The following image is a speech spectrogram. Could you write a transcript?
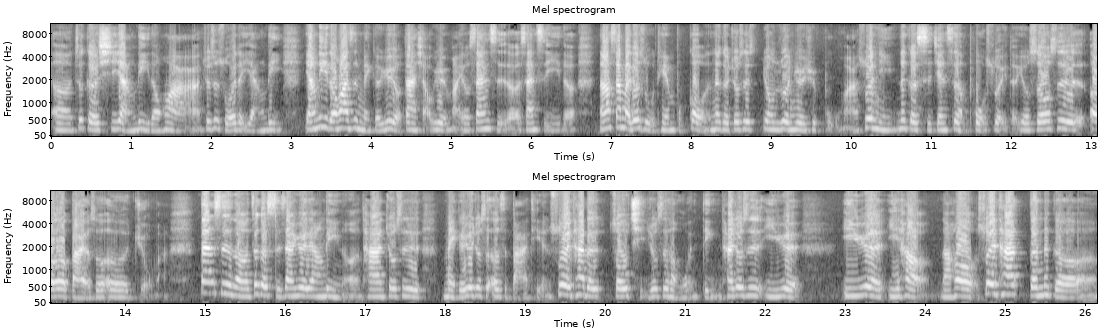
呃，这个西阳历的话，就是所谓的阳历。阳历的话是每个月有大小月嘛，有三十的、三十一的，然后三百六十五天不够的那个，就是用闰月去补嘛。所以你那个时间是很破碎的，有时候是二二八，有时候二二九嘛。但是呢，这个十三月亮历呢，它就是每个月就是二十八天，所以它的周期就是很稳定，它就是一月一月一号，然后所以它跟那个。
